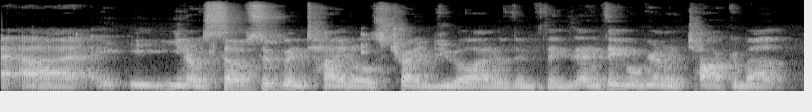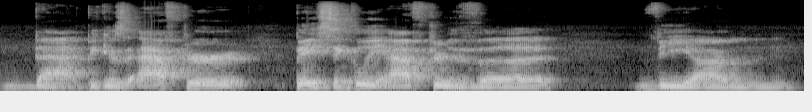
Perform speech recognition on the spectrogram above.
uh, you know, subsequent titles tried to do a lot of different things. And I think we're going to talk about that because after, basically after the the um,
